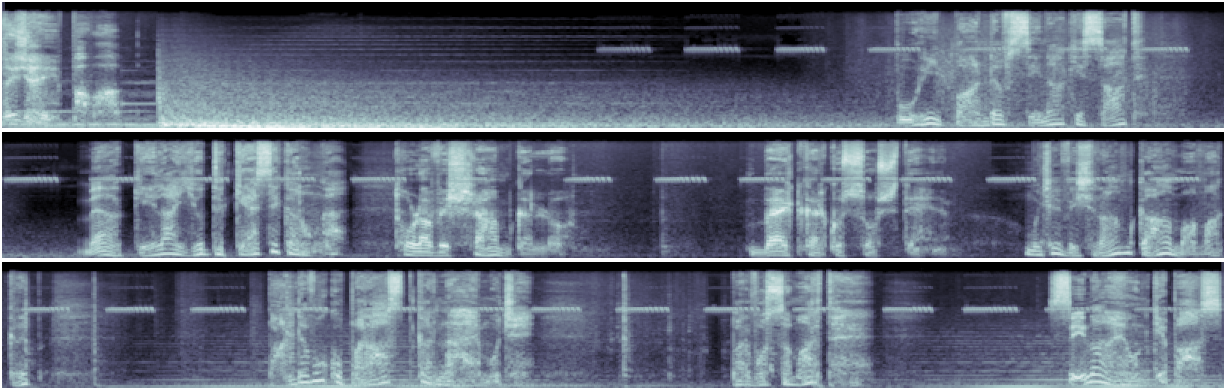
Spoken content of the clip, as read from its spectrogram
विजय भवा। पूरी पांडव सेना के साथ मैं अकेला युद्ध कैसे करूँगा? थोड़ा विश्राम कर लो। बैठकर कुछ सोचते हैं। मुझे विश्राम कहा, मामा कृप? पांडवों को परास्त करना है मुझे। पर वो समर्थ है। सेना है उनके पास।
